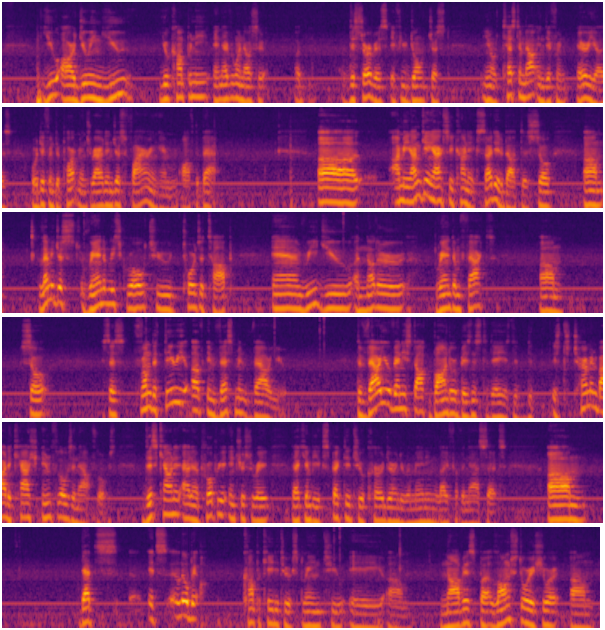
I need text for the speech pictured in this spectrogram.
you are doing you, your company, and everyone else a, a, a disservice if you don't just you know test him out in different areas or different departments rather than just firing him off the bat. Uh, I mean, I'm getting actually kind of excited about this. So, um, let me just randomly scroll to towards the top and read you another random fact. Um, so, it says from the theory of investment value, the value of any stock, bond, or business today is, de- de- is determined by the cash inflows and outflows discounted at an appropriate interest rate that can be expected to occur during the remaining life of an asset. Um, that's it's a little bit complicated to explain to a um, novice, but long story short, um,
